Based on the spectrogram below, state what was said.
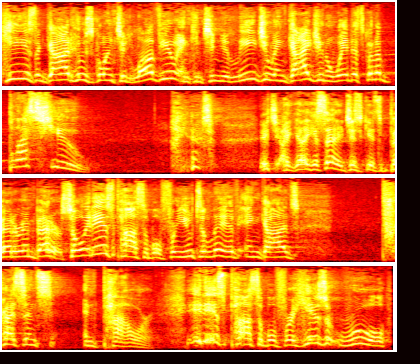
he is the God who's going to love you and continue to lead you and guide you in a way that's going to bless you. It's, like I said, it just gets better and better. So it is possible for you to live in God's presence and power. It is possible for his rule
